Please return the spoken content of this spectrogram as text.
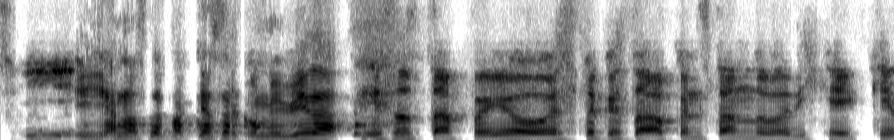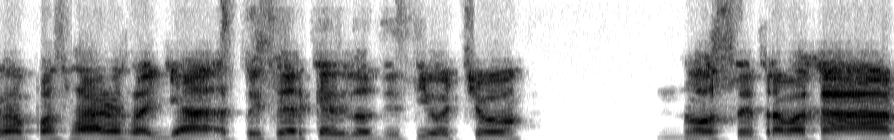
Sí, y ya no sé para qué hacer con mi vida. Eso está feo, esto que estaba pensando, dije, ¿qué va a pasar? O sea, ya estoy cerca de los 18, no sé trabajar,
